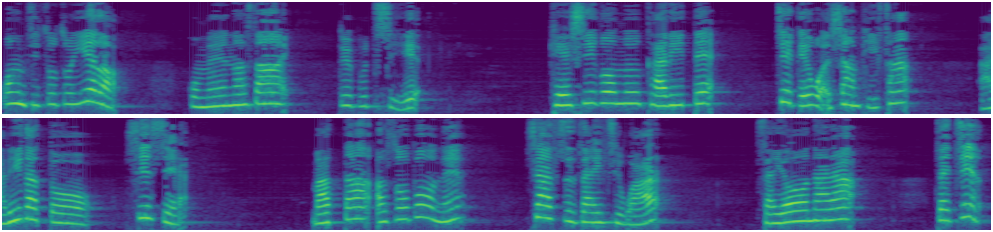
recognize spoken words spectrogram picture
忘记做作业了。ごめんなさい，对不起。消しゴム借りて，借给我橡皮擦。ありがとう，谢谢。また遊ぼうね，下次再一起玩。さよなら，再见。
